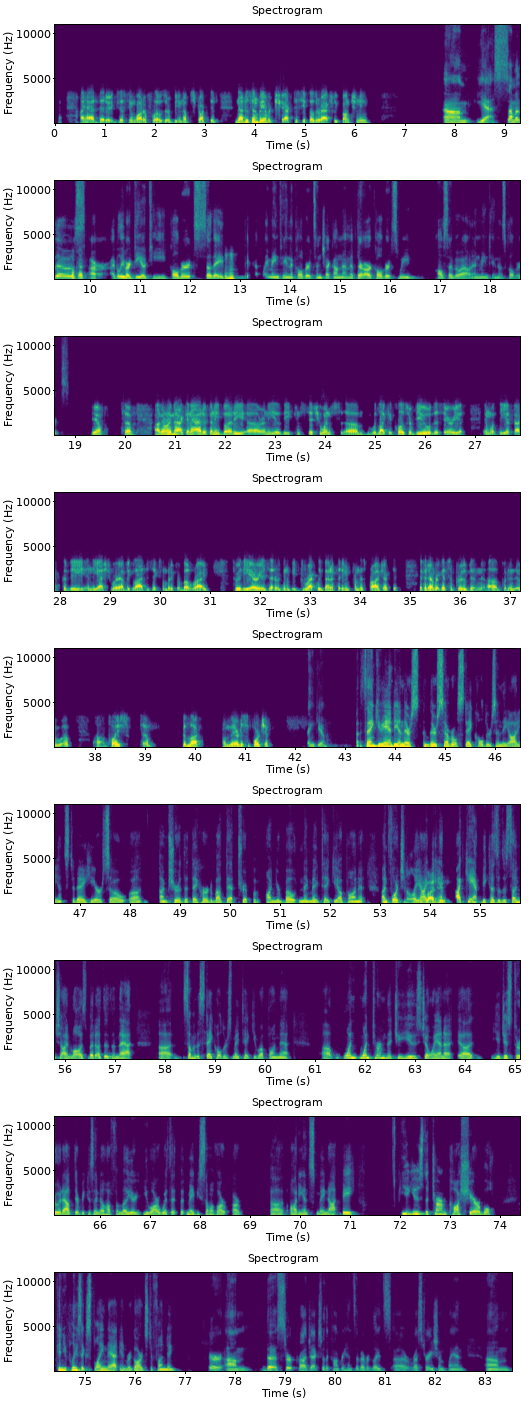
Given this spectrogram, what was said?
I had that existing water flows are being obstructed. Now, does anybody ever check to see if those are actually functioning? Um, yes, some of those Okay. are, I believe, are DOT culverts, so they, Mhm. they definitely maintain the culverts and check on them. If there are culverts, we also go out and maintain those culverts. Yeah, so uh, the only thing I can add, if anybody uh, or any of the constituents um, would like a closer view of this area and what the effect could be in the estuary, I'd be glad to take somebody for a boat ride through the areas that are going to be directly benefiting from this project if, if it ever gets approved and uh, put into place. So good luck. I'm there to support you. Thank you. Thank you, Andy. And there's, there's several stakeholders in the audience today here. So uh, I'm sure that they heard about that trip on your boat and they may take you up on it. Unfortunately, I can't, I can't because of the sunshine laws, but other than that, uh, some of the stakeholders may take you up on that. Uh, One, one term that you use, Joanna, uh, you just threw it out there because I know how familiar you are with it, but maybe some of our, our uh, audience may not be. You use the term cost shareable. Can you please explain that in regards to funding? Sure. Um, the CERP projects or the Comprehensive Everglades uh, Restoration Plan um,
